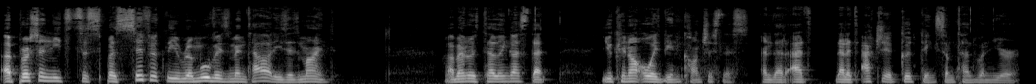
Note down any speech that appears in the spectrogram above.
a person needs to specifically remove his mentalities, his mind. Rabbeinu is telling us that you cannot always be in consciousness, and that that it's actually a good thing sometimes when your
